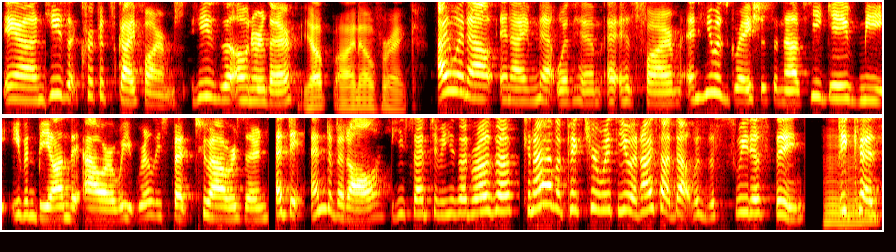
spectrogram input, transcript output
and he's at Crooked Sky Farms. He's the owner there. Yep, I know, Frank. I went out and I met with him at his farm, and he was gracious enough. He gave me even beyond the hour. We really spent two hours there. And at the end of it all, he said to me, he said, Roza, can I have a picture with you? And I thought that was the sweetest thing Mhm. because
